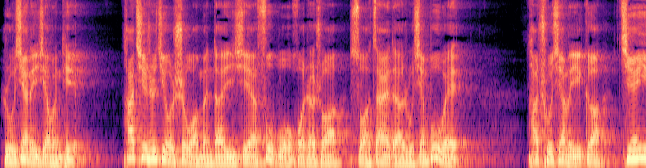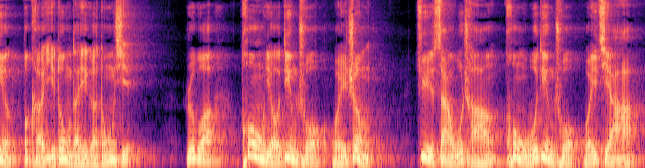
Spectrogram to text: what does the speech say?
乳腺的一些问题，它其实就是我们的一些腹部或者说所在的乳腺部位，它出现了一个坚硬不可移动的一个东西。如果痛有定处为正。聚散无常，痛无定处为假，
